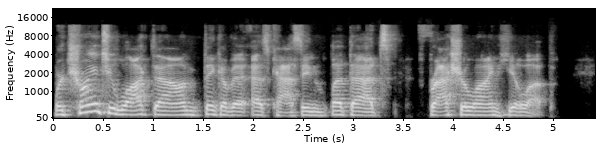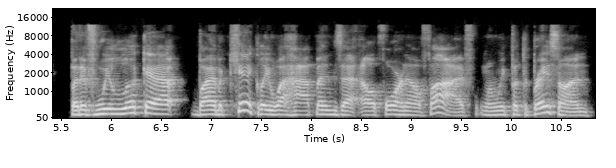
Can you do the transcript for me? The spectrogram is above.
We're trying to lock down, think of it as casting, let that fracture line heal up. But if we look at biomechanically what happens at L4 and L5 when we put the brace on,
